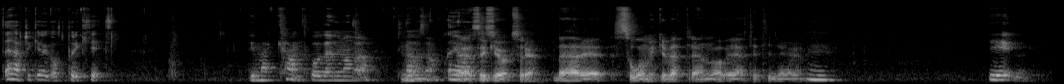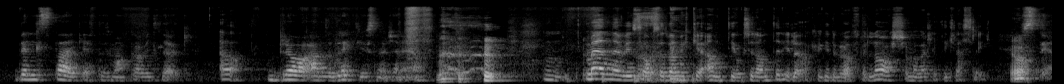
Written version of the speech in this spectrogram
Det här tycker jag är gott på riktigt. Det är markant godare än de andra. Mm. Mm. Ja, Jag tycker också det. Det här är så mycket bättre än vad vi ätit tidigare. Mm. Det är väldigt stark eftersmak av vitlök. Ja. Bra andedräkt just nu känner jag. Mm. Men vi sa också att det var mycket antioxidanter i lök, vilket är bra för Lars som har varit lite krasslig. Ja, Just det.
